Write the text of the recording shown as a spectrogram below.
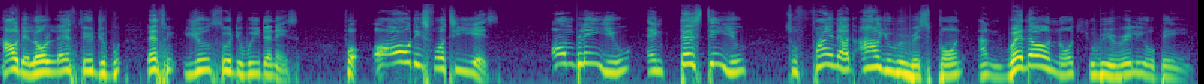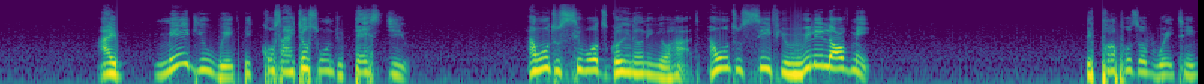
how the Lord led, through the, led you through the wilderness for all these 40 years, humbling you and testing you to find out how you will respond and whether or not you will really obey Him? I made you wait because I just want to test you. I want to see what's going on in your heart. I want to see if you really love me. The purpose of waiting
